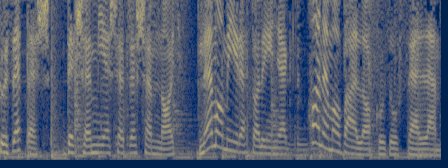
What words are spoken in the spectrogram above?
közepes, de semmi esetre sem nagy. Nem a méret a lényeg, hanem a vállalkozó szellem.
